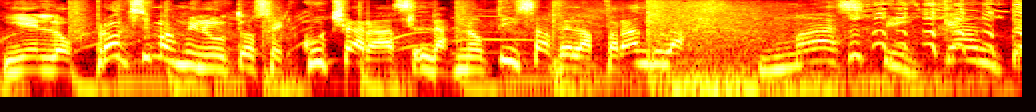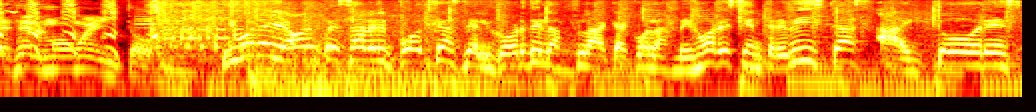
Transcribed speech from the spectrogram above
y en los próximos minutos escucharás las noticias de la farándula más picantes del momento. Y bueno, ya va a empezar el podcast del Gordo y la Flaca con las mejores entrevistas a actores,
